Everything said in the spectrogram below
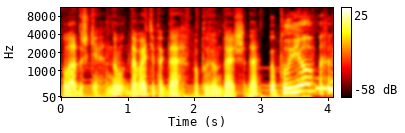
Ладушки, ну давайте тогда поплывем дальше, да? Поплывем?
